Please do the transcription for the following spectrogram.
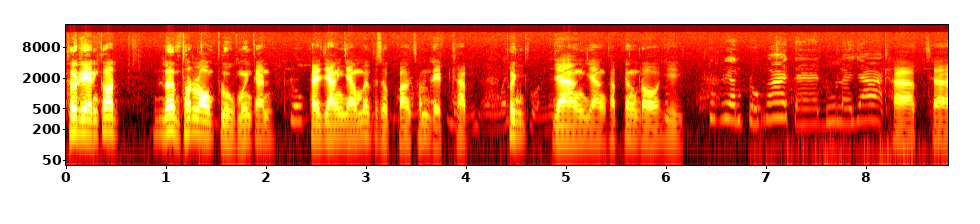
ทุเรียนก็เริ่มทดลองปลูกเหมือนกัน แต่ยังยังไม่ประสบความสำเร็จครับ เพิ่งยังยังครับยังรออีกทุเรียนปลูกง่ายแต่ดูแลยากครับใช่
